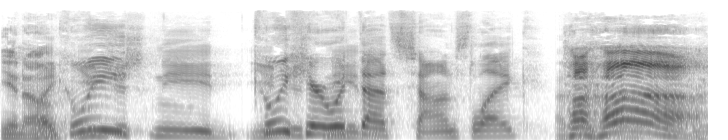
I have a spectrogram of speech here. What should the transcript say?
You know. Like Can you we- just need. Can we just hear what need- that sounds like? Haha.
